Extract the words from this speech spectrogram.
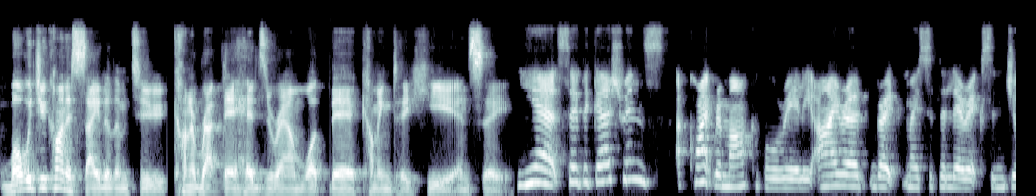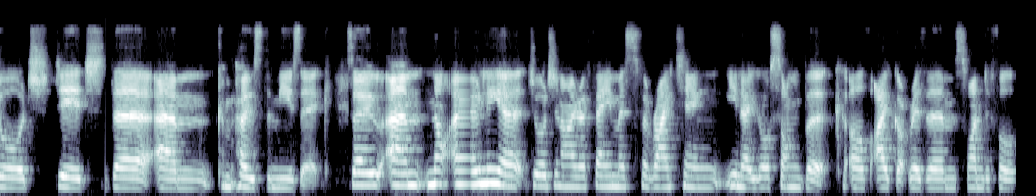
what would you kind of say to them to kind of wrap their heads around what they're coming to hear and see? Yeah, so the Gershwins are quite remarkable, really. Ira wrote most of the lyrics, and George did the um, composed the music. So um, not only are George and Ira famous for writing, you know, your songbook of "I've Got Rhythms," wonderful,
